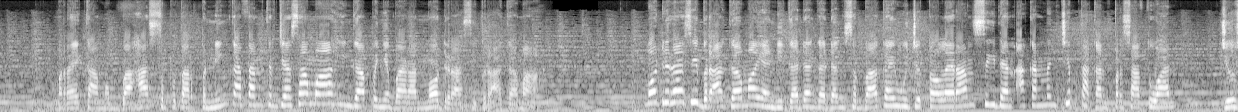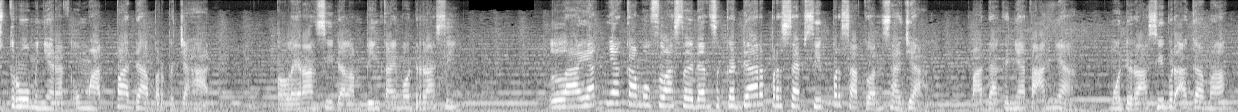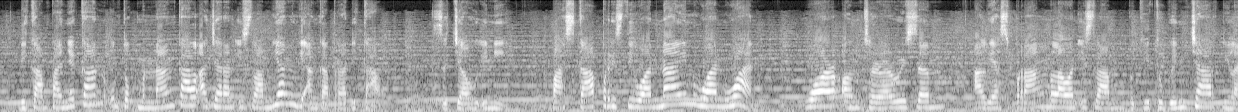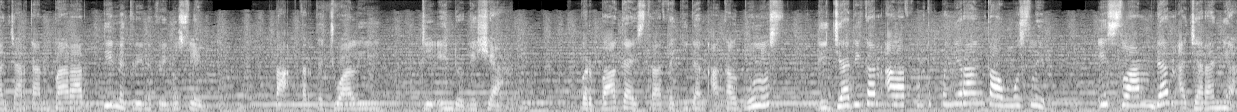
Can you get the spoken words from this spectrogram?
Mereka membahas seputar peningkatan kerjasama hingga penyebaran moderasi beragama. Moderasi beragama yang digadang-gadang sebagai wujud toleransi dan akan menciptakan persatuan justru menyeret umat pada perpecahan toleransi dalam bingkai moderasi? Layaknya kamuflase dan sekedar persepsi persatuan saja. Pada kenyataannya, moderasi beragama dikampanyekan untuk menangkal ajaran Islam yang dianggap radikal. Sejauh ini, pasca peristiwa 911, War on Terrorism alias perang melawan Islam begitu gencar dilancarkan Barat di negeri-negeri Muslim, tak terkecuali di Indonesia. Berbagai strategi dan akal bulus dijadikan alat untuk menyerang kaum muslim, Islam dan ajarannya.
